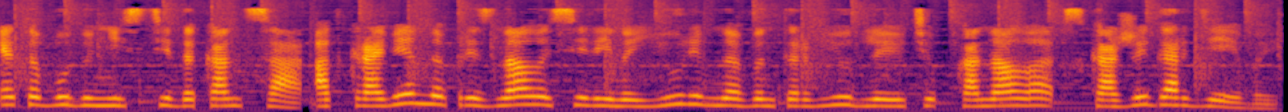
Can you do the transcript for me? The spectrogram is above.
Это буду нести до конца, откровенно призналась Ирина Юрьевна в интервью для YouTube-канала «Скажи Гордеевой».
